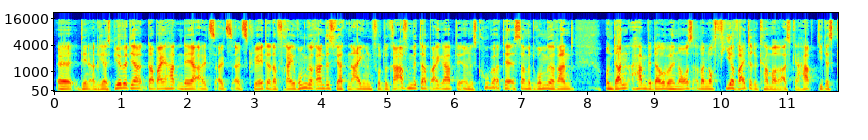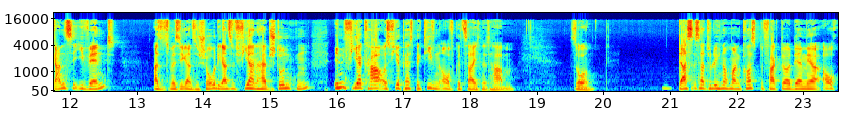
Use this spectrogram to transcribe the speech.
äh, den Andreas Bierwirt ja dabei hatten, der ja als, als, als Creator da frei rumgerannt ist. Wir hatten einen eigenen Fotografen mit dabei gehabt, der Ernest Kubert, der ist damit rumgerannt. Und dann haben wir darüber hinaus aber noch vier weitere Kameras gehabt, die das ganze Event also zumindest die ganze Show, die ganzen viereinhalb Stunden in 4K aus vier Perspektiven aufgezeichnet haben. So. Das ist natürlich nochmal ein Kostenfaktor, der mir auch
